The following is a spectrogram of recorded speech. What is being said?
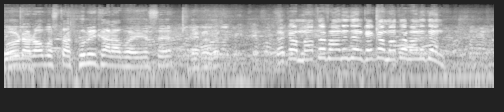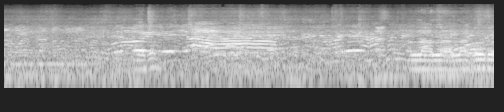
গরুটার অবস্থা খুবই খারাপ হয়ে গেছে মাথা পানি দেন কাকা মাথা পানি দেন। আল্লাহ আল্লাহ আল্লাহ গরু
